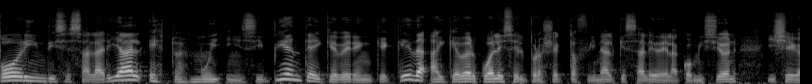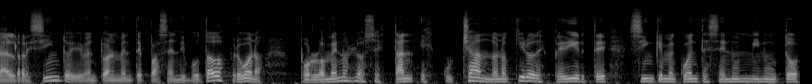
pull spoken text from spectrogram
por índice salarial. Esto es muy incipiente, hay que ver en qué queda, hay que ver cuál es el proyecto final que sale de la comisión y llega al recinto y eventualmente pasa en diputados, pero bueno, por lo menos los están escuchando. No quiero despedirte sin que me cuentes en un minuto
